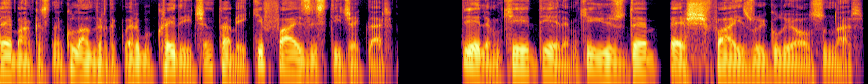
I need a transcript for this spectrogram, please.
B bankasına kullandırdıkları bu kredi için tabii ki faiz isteyecekler. Diyelim ki, diyelim ki yüzde 5 faiz uyguluyor olsunlar.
